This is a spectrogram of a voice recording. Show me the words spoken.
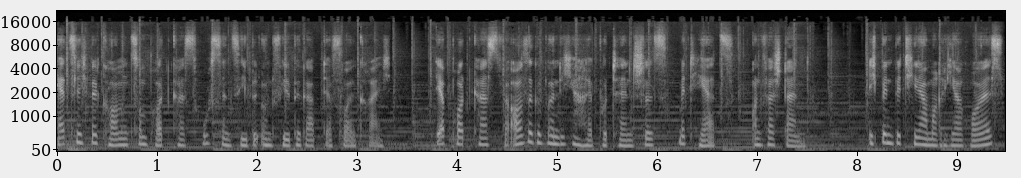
Herzlich willkommen zum Podcast Hochsensibel und vielbegabt erfolgreich. Der Podcast für außergewöhnliche High Potentials mit Herz und Verstand. Ich bin Bettina Maria Reuss,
